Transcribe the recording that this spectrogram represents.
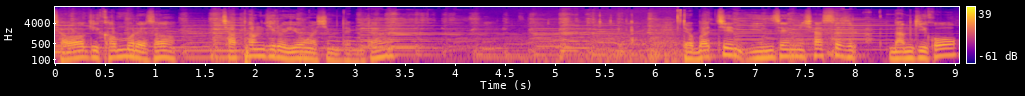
저기 건물에서 자판기로 이용하시면 됩니다. 저 멋진 인생 샷을 남기고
